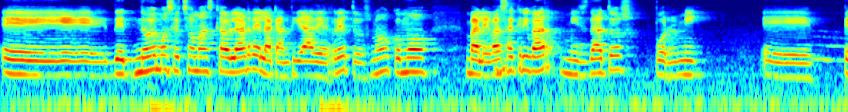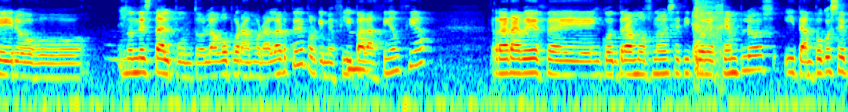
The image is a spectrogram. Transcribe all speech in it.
Eh, de- no hemos hecho más que hablar de la cantidad de retos, ¿no? Como, vale, vas a cribar mis datos por mí, eh, pero ¿dónde está el punto? ¿Lo hago por amor al arte? Porque me flipa la ciencia. Rara vez eh, encontramos ¿no? ese tipo de ejemplos y tampoco sé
